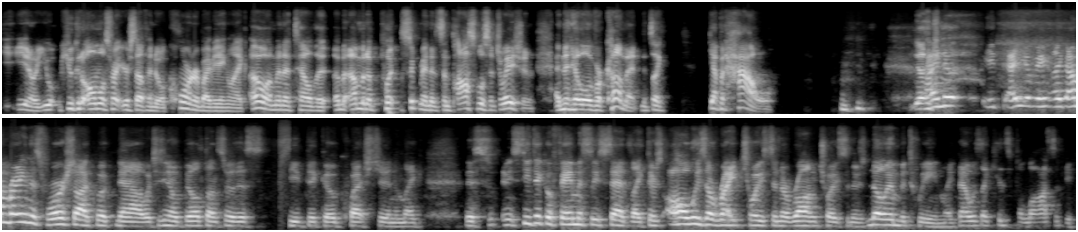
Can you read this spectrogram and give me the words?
you know you you could almost write yourself into a corner by being like, oh, I'm going to tell that I'm, I'm going to put Superman in this impossible situation, and then he'll overcome it. And it's like, yeah, but how? Like, I know. It, I mean, like I'm writing this Rorschach book now, which is you know built on sort of this Steve Ditko question, and like this. I mean, Steve Ditko famously said, like, "There's always a right choice and a wrong choice, and there's no in between." Like that was like his philosophy,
